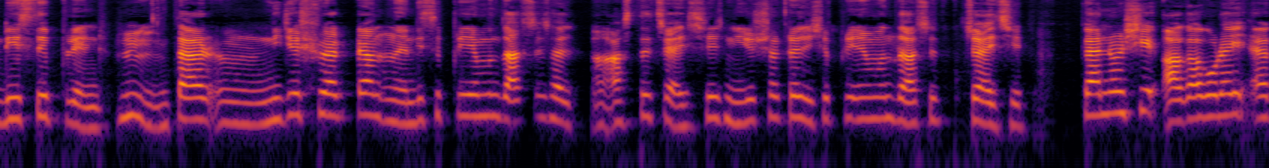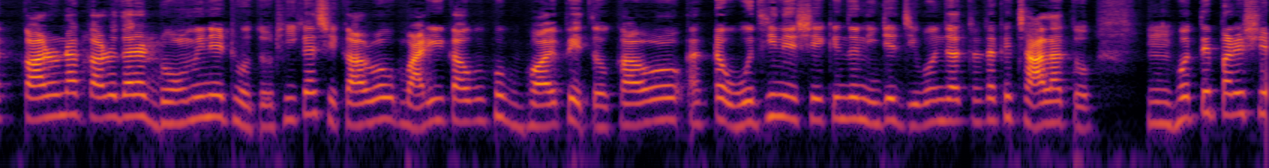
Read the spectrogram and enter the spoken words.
discipline hmm, তার নিজস্ব একটা ডিসিপ্লিনের মধ্যে আসতে আসতে চাইছে নিজস্ব একটা ডিসিপ্লিনের মধ্যে আসতে চাইছে। কেন সে আগাগোড়াই এক কারও না কারও দ্বারা ডমিনেট হতো, ঠিক আছে? কারও বাড়ির কাউকে খুব ভয় পেত, কারও একটা অধীনে সে কিন্তু নিজের জীবনযাত্রাটাকে চালাতো। হতে পারে সে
